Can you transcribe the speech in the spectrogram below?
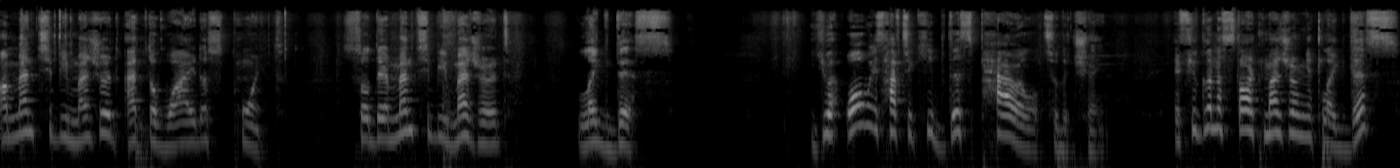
are meant to be measured at the widest point. So they're meant to be measured like this. You always have to keep this parallel to the chain. If you're going to start measuring it like this,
